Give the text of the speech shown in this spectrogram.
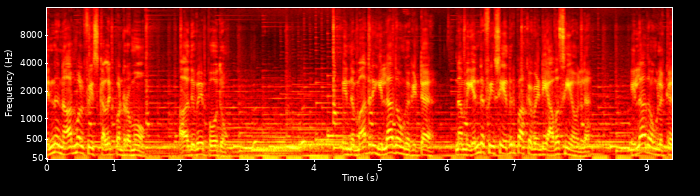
என்ன நார்மல் ஃபீஸ் கலெக்ட் பண்றோமோ அதுவே போதும். இந்த மாதிரி இல்லாதவங்க கிட்ட நம்ம எந்த ஃபீஸையும் எதிர்பார்க்க வேண்டிய அவசியம் இல்லை. இல்லாதவங்களுக்கு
